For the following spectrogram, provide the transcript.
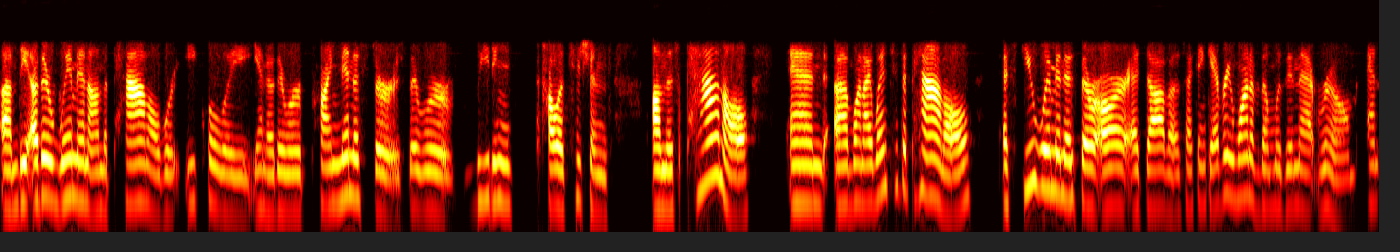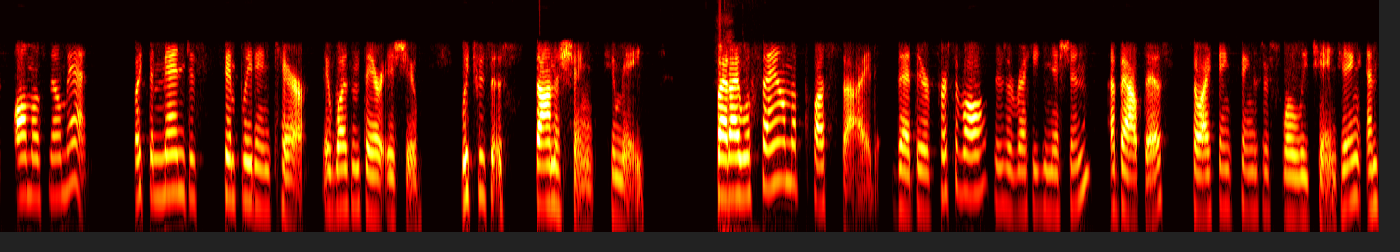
Um, the other women on the panel were equally, you know, there were prime ministers, there were leading politicians on this panel. And uh, when I went to the panel, as few women as there are at Davos, I think every one of them was in that room, and almost no men. Like the men just simply didn't care. It wasn't their issue, which was astonishing to me. But I will say on the plus side that there, first of all, there's a recognition about this. So I think things are slowly changing. And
